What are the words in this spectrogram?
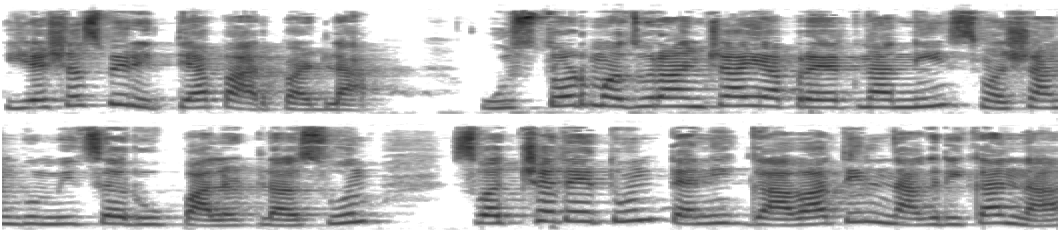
यशस्वीरित्या पार पाडला. ऊसतोड मजुरांच्या या प्रयत्नांनी स्मशानभूमीचं रूप पालटलं असून स्वच्छतेतून त्यांनी गावातील नागरिकांना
